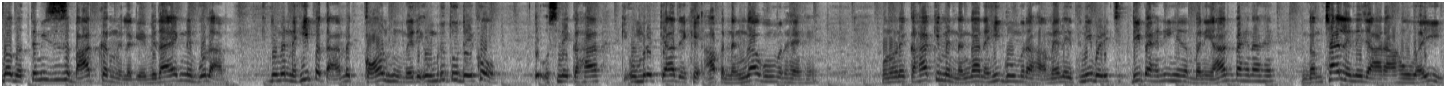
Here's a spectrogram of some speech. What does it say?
वह बदतमीजी से बात करने लगे। विधायक ने बोला, तुम्हें नहीं पता मैं कौन हूँ? मेरी उम्र तो देखो। तो उसने कहा, कि उम्र क्या देखे? आप नंगा घूम रहे हैं। उन्होंने कहा कि मैं नंगा नहीं घूम रहा। मैंने इतनी बड़ी चिट्ठी पहनी है, बनियान पहना है। गमछा लेने जा रहा हूँ भाई।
